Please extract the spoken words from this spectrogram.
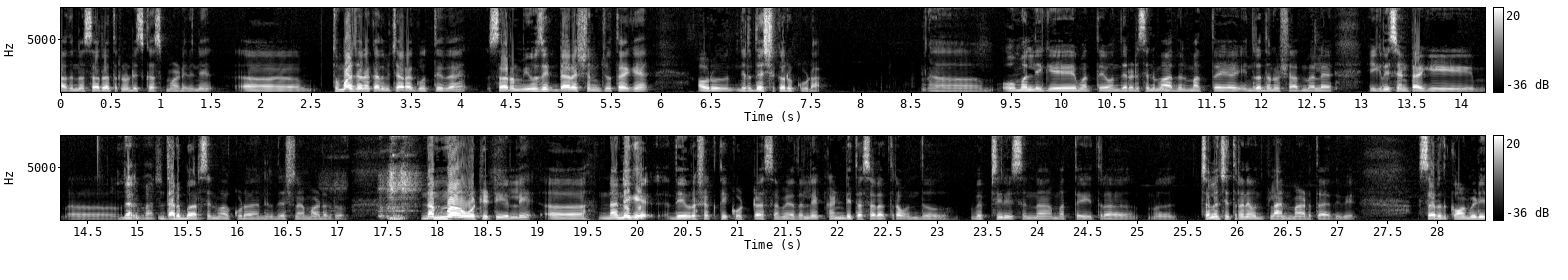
ಅದನ್ನು ಸರ್ ಹತ್ರನೂ ಡಿಸ್ಕಸ್ ಮಾಡಿದ್ದೀನಿ. ತುಂಬ ಜನಕ್ಕೆ ಅದು ವಿಚಾರ ಗೊತ್ತಿದೆ. ಸರ್, ಮ್ಯೂಸಿಕ್ ಡೈರೆಕ್ಷನ್ ಜೊತೆಗೆ ಅವರು ನಿರ್ದೇಶಕರು ಕೂಡ. ಓಮಲ್ಲಿಗೆ ಮತ್ತೆ ಒಂದೆರಡು ಸಿನಿಮಾ ಆದ್ಮೇಲೆ ಮತ್ತೆ ಇಂದ್ರಧನುಷ್ ಆದಮೇಲೆ ಈಗ ರೀಸೆಂಟಾಗಿ ದರ್ಬಾರ್. ದರ್ಬಾರ್ ಸಿನಿಮಾ ಕೂಡ ನಿರ್ದೇಶನ ಮಾಡಿದ್ರು. ನಮ್ಮ ಓ ಟಿ ಟಿಯಲ್ಲಿ ನನಗೆ ದೇವರ ಶಕ್ತಿ ಕೊಟ್ಟ ಸಮಯದಲ್ಲಿ ಖಂಡಿತ ಸರ್ ಹತ್ರ ಒಂದು ವೆಬ್ ಸೀರೀಸನ್ನು ಮತ್ತು ಈ ಥರ ಚಲನಚಿತ್ರನೇ ಒಂದು ಪ್ಲ್ಯಾನ್ ಮಾಡ್ತಾ ಇದ್ದೀವಿ. ಸರ್ದ್ ಕಾಮಿಡಿ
